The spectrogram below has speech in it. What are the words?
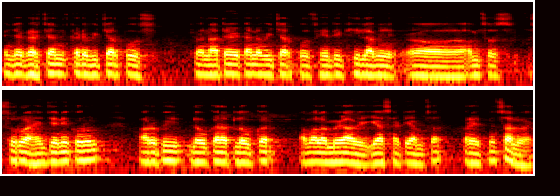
त्यांच्या घरच्यांकडे विचारपूस किंवा नातेवाईकांना विचारपूस हे देखील आम्ही आमचं सुरू आहे. जेणेकरून आरोपी लवकरात लवकर आम्हाला मिळावे यासाठी आमचा प्रयत्न चालू आहे.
